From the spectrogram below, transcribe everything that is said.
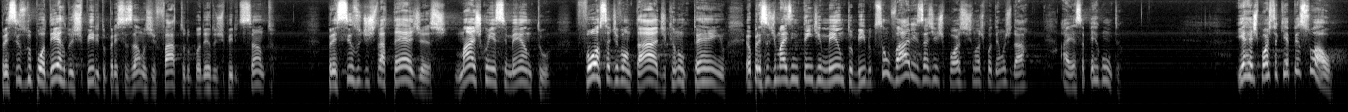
preciso do poder do Espírito, precisamos de fato do poder do Espírito Santo. Preciso de estratégias, mais conhecimento, força de vontade que eu não tenho. Eu preciso de mais entendimento bíblico. São várias as respostas que nós podemos dar a essa pergunta. E a resposta aqui é pessoal.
